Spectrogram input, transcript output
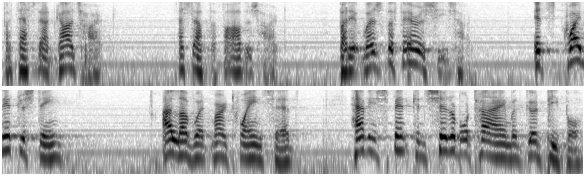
But that's not God's heart. That's not the Father's heart. But it was the Pharisees' heart. It's quite interesting. I love what Mark Twain said. Having spent considerable time with good people,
